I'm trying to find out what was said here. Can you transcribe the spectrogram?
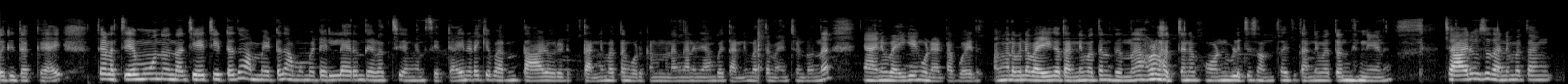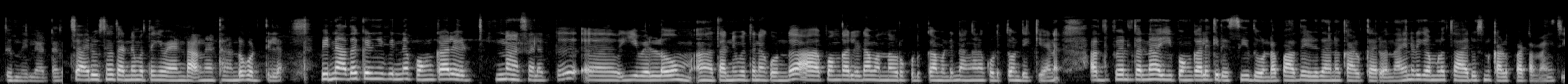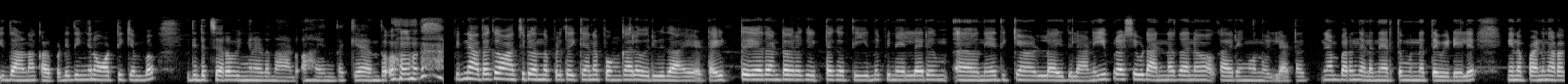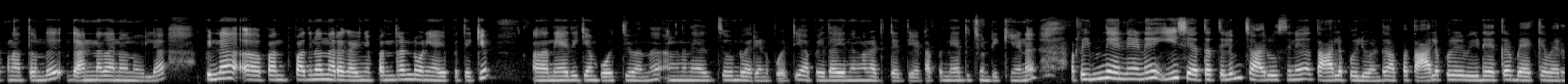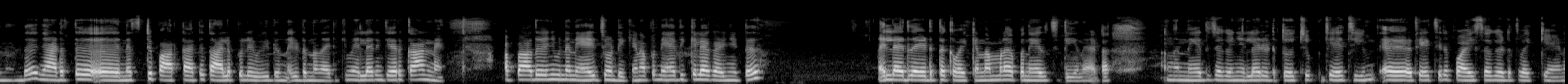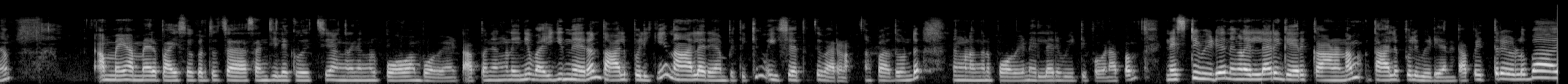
ഒരിതൊക്കെ ആയി. തിളച്ച് മൂന്നും ചേച്ചി ഇട്ടതും അമ്മ ഇട്ടത് എല്ലാവരും തിളച്ച് അങ്ങനെ സെറ്റ് അതിനിടയ്ക്ക് പറഞ്ഞു താഴെ ഒരിടത്ത് തണ്ണിമത്തം കൊടുക്കണം അങ്ങനെ ഞാൻ പോയി തണ്ണിമത്തം മേടിച്ചുകൊണ്ട് വന്ന് ഞാനും വൈകിയും കൂടെ ആട്ടാ പോയത്. അങ്ങനെ പിന്നെ വൈകി തണ്ണിമത്തം തിന്ന് അവൾ അച്ഛനെ ഫോൺ വിളിച്ച് സംസാരിച്ച് തണ്ണിമത്തം തന്നെയാണ്. ചാരൂസ് തണ്ണിമത്തം തിന്നില്ല കേട്ടോ. ചാരൂസിന് തണ്ണിമത്തങ്ങ വേണ്ട എന്നിട്ട് കൊണ്ട് കൊടുത്തില്ല. പിന്നെ അതൊക്കെ കഴിഞ്ഞ് പിന്നെ പൊങ്കാല ഇടുന്ന സ്ഥലത്ത് ഈ വെള്ളവും തണ്ണിമത്തനെ കൊണ്ട് ആ പൊങ്കാല ഇടാൻ വന്നവർക്ക് കൊടുക്കാൻ വേണ്ടി അങ്ങനെ കൊടുത്തുകൊണ്ടിരിക്കുകയാണ് അതുപോലെ തന്നെ ഈ പൊങ്കാലയ്ക്ക് രസീതും ഉണ്ട്. അപ്പോൾ അത് എഴുതാനൊക്കെ ആൾക്കാർ വന്നു. അതിനിടയ്ക്ക് നമ്മൾ ചാരൂസിന് കളിപ്പാട്ടം വാങ്ങിച്ചു. ഇതാണ് ആ കളിപ്പാട്ടം. ഇതിങ്ങനെ ഓട്ടിക്കുമ്പോൾ ഇതിന്റെ ചിറവ് ഇങ്ങനെ ഇടുന്ന ആടും. ആ എന്തൊക്കെയാ എന്തോ. പിന്നെ അതൊക്കെ വാങ്ങിച്ചിട്ട് വന്നപ്പോഴത്തേക്കാണ് പൊങ്കാല ഒരുവിധമായിട്ട് കേട്ടോ. ഇട്ട് ഏതാണ്ടവരൊക്കെ ഇട്ടൊക്കെ തീർന്ന് പിന്നെ എല്ലാവരും നേദിക്കാനുള്ള ഇതിലാണ്. ഈ പ്രാവശ്യം ഇവിടെ അന്നദാനോ കാര്യങ്ങളൊന്നും ഇല്ല കേട്ടോ. ഞാൻ പറഞ്ഞല്ലോ നേരത്തെ മുന്നത്തെ വീഡിയോയിൽ ഇങ്ങനെ പണി നടക്കണത്തോണ്ട്. അന്നദാനമൊന്നുമില്ല. പിന്നെ പതിനൊന്നര കഴിഞ്ഞ് പന്ത്രണ്ട് മണി ആയപ്പോഴത്തേക്കും നേദിക്കാൻ പോറ്റി വന്ന് അങ്ങനെ നേദിച്ചുകൊണ്ട് വരികയാണ് പോറ്റി. അപ്പോൾ ഇതായി ഞങ്ങൾ അടുത്തെത്തി കേട്ടോ അപ്പോൾ നേദിച്ചുകൊണ്ടിരിക്കുകയാണ് അപ്പോൾ ഇന്ന് തന്നെയാണ് ഈ ക്ഷേത്രത്തിലും ചാരൂസിന് താലപ്പൊലിയുണ്ട്. അപ്പോൾ താലപ്പൊലി വീഡിയോയൊക്കെ ബാക്കേ വരുന്നുണ്ട്. ഞാൻ അടുത്ത് നെക്സ്റ്റ് പാർട്ടായിട്ട് താലപ്പൊലി വീട് ഇടുന്നതായിരിക്കും. എല്ലാവരും കയറി കാണണേ. അപ്പോൾ അത് കഴിഞ്ഞ് പിന്നെ നേദിച്ചുകൊണ്ടിരിക്കുകയാണ് അപ്പോൾ നേദിക്കലേ കഴിഞ്ഞിട്ട് എല്ലാവരും എടുത്തൊക്കെ വയ്ക്കണം. നമ്മളെ അപ്പോൾ നേദിച്ചിട്ട് ചെയ്യുന്നത് കേട്ടോ. അങ്ങനെ നേദിച്ചൊക്കെ കഴിഞ്ഞ് എല്ലാവരും എടുത്ത് വെച്ചു ചേച്ചിയും ചേച്ചിയുടെ പായസമൊക്കെ എടുത്ത് വയ്ക്കുകയാണ് അമ്മയും അമ്മയുടെ പായസമൊക്കെ എടുത്ത് സഞ്ചിയിലൊക്കെ വെച്ച് അങ്ങനെ ഞങ്ങൾ പോവാൻ പോവുകയാണ് കേട്ടോ. അപ്പം ഞങ്ങൾ ഇനി വൈകുന്നേരം താലപ്പൊലിക്ക് നാലര ആകുമ്പോഴത്തേക്കും ഈ ക്ഷേത്രത്തിൽ വരണം. അപ്പോൾ അതുകൊണ്ട് ഞങ്ങൾ അങ്ങനെ പോവുകയാണ് എല്ലാവരും വീട്ടിൽ പോകണം അപ്പം നെക്സ്റ്റ് വീഡിയോ നിങ്ങൾ എല്ലാവരും കയറി കാണണം താലപ്പൊലി വീഡിയോ ആണ് കേട്ടോ. അപ്പോൾ ഇത്രയേ ഉള്ളൂ. ബൈ.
